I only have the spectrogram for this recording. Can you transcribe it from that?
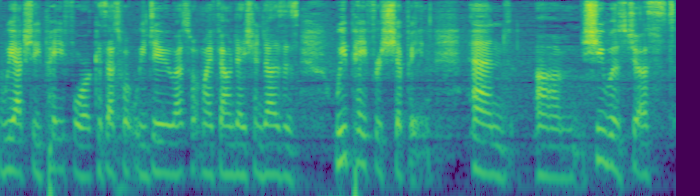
we actually pay for it because that's what we do. That's what my foundation does is we pay for shipping. And um, she was just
